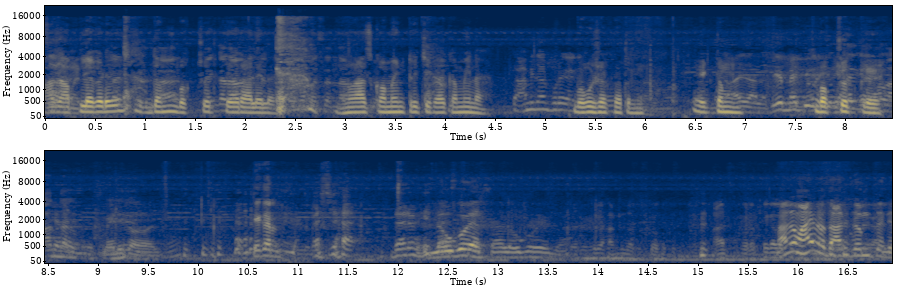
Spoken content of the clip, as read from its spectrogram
आज आपल्याकडे एकदम बकचोत प्लेअर आलेला आहे. म्हणून आज कॉमेंट्रीची काय कमी नाही. बघू शकता तुम्ही. एकदम बकचोत प्लेअर ते कर. लोगो माहीत होता आज जमतले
